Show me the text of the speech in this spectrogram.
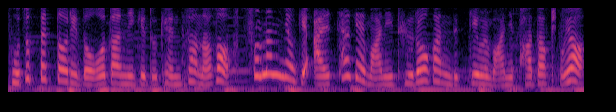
보조 배터리 넣어 다니기도 괜찮아서 수납력이 알차게 많이 들어간 느낌을 많이 받 았고요.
